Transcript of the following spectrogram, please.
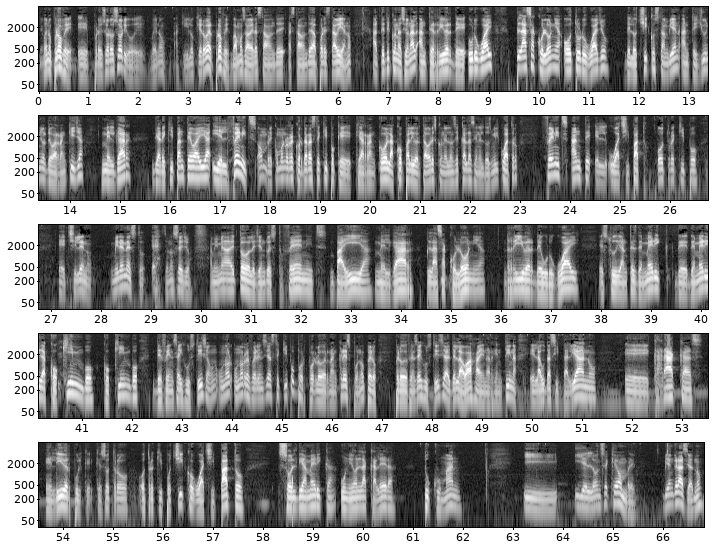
Bueno, profe, eh, profesor Osorio, eh, bueno, aquí lo quiero ver, profe, vamos a ver hasta dónde, hasta dónde da por esta vía, ¿no? Atlético Nacional ante River de Uruguay, Plaza Colonia, otro uruguayo de los chicos también, ante Junior de Barranquilla, Melgar de Arequipa ante Bahía y el Fénix, hombre, cómo no recordar a este equipo que, que arrancó la Copa Libertadores con el Once Caldas en el 2004, Fénix ante el Huachipato, otro equipo eh, chileno. Miren esto, eh, yo no sé yo, a mí me da de todo leyendo esto. Fénix, Bahía, Melgar, Plaza Colonia, River de Uruguay, Estudiantes de, Mérida, Coquimbo, Coquimbo, Defensa y Justicia. Uno, uno, referencia a este equipo por, por lo de Hernán Crespo, ¿no? Pero, pero Defensa y Justicia es de la baja en Argentina. El Audas italiano, eh, Caracas, el Liverpool, que, que es otro, otro equipo chico, Guachipato, Sol de América, Unión La Calera, Tucumán y, y el once, qué hombre. Bien, gracias, ¿no?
